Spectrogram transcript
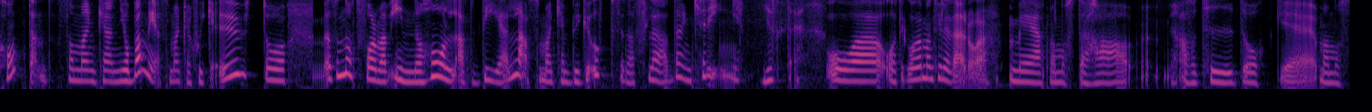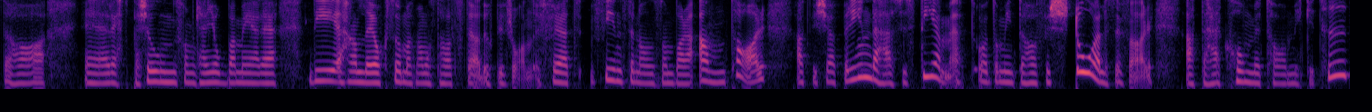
Content som man kan jobba med, som man kan skicka ut och alltså något form av innehåll att dela som man kan bygga upp sina flöden kring. Just det. Och återgår man till det där då med att man måste ha alltså, tid och eh, man måste ha eh, rätt person som kan jobba med det. Det handlar ju också om att man måste ha ett stöd uppifrån. För att finns det någon som bara antar att vi köper in det här systemet och att de inte har förståelse för att det här kommer ta mycket tid,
